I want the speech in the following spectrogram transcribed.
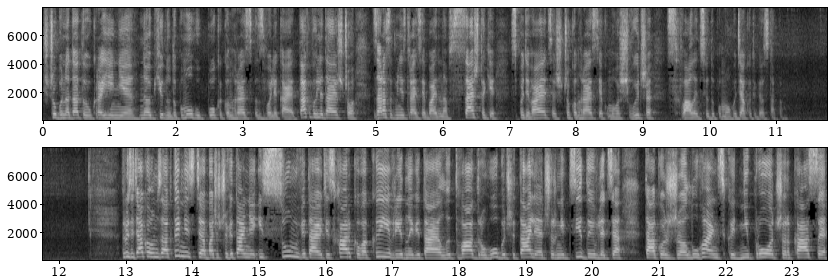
щоб надати Україні необхідну допомогу, поки Конгрес зволікає. Так виглядає, що зараз адміністрація Байдена все ж таки сподівається, що Конгрес якомога швидше схвалить цю допомогу. Дякую тобі, Остапе. Друзі, дякую вам за активність. Бачу, що вітання із Сум, вітають із Харкова, Київ, рідний вітає Литва, Дрогобич, Італія, Чернівці дивляться. Також Луганськ, Дніпро, Черкаси,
